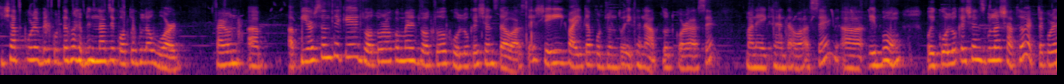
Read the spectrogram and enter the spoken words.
হিসাব করে বের করতে পারবেন না যে কতগুলো ওয়ার্ড কারণ পিয়ারসন থেকে যত রকমের যত কোলোকেশনস দেওয়া আছে, সেই ফাইলটা পর্যন্ত এখানে আপলোড করা আছে মানে এখানে দেওয়া আছে। এবং ওই কোলোকেশনসগুলোর সাথেও একটা করে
